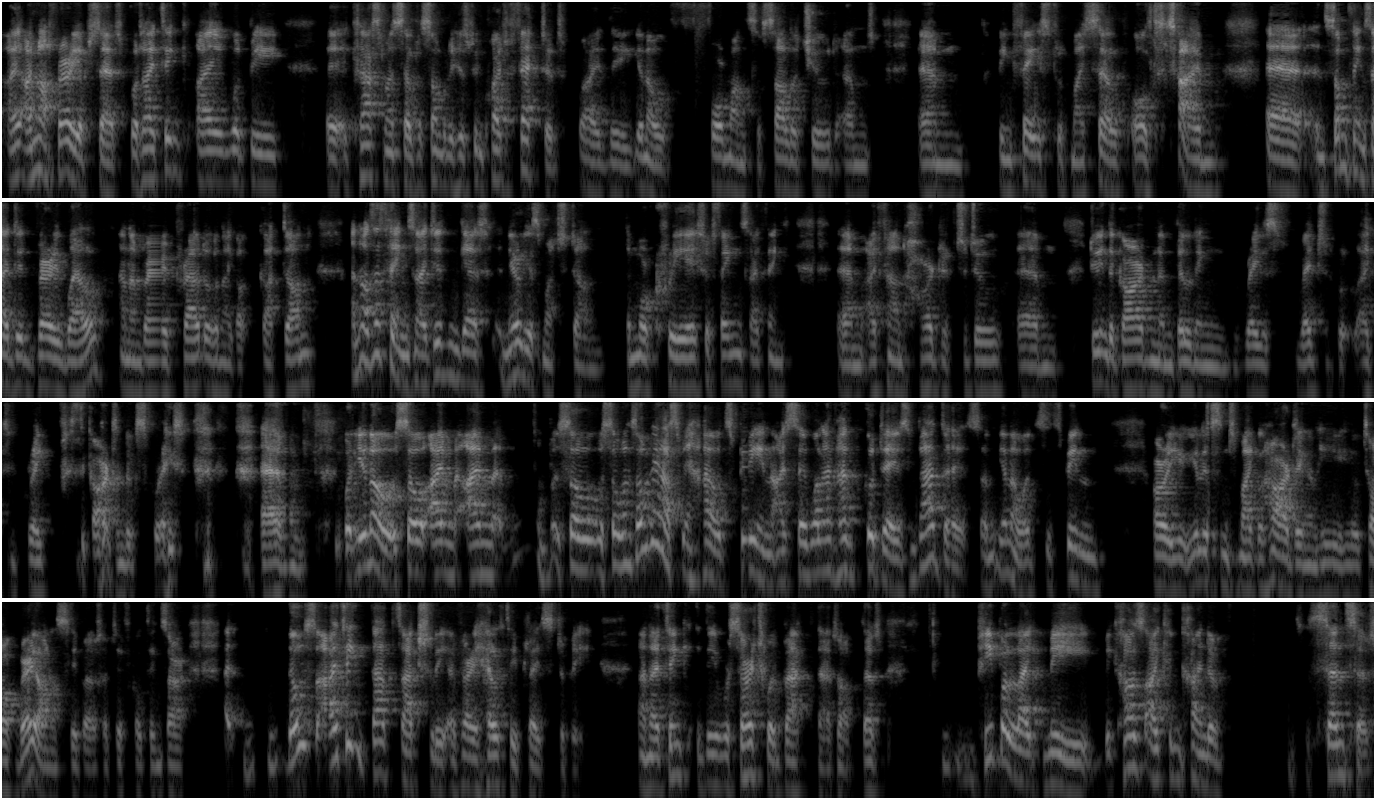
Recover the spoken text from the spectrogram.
I, am not very upset, but I think I would be uh, class myself as somebody who's been quite affected by the you know four months of solitude and um, being faced with myself all the time. Uh, and some things I did very well, and I'm very proud of, and I got, got done. And other things I didn't get nearly as much done. The more creative things, I think, um, I found harder to do. Um, doing the garden and building raised vegetable, I did great. The garden looks great, um, but you know, so I'm, I'm, so, so when somebody asks me how it's been, I say, well, I've had good days and bad days, and you know, it's, it's been or you, you listen to Michael Harding and he, will talk very honestly about how difficult things are. Those, I think that's actually a very healthy place to be. And I think the research would back that up that people like me, because I can kind of sense it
